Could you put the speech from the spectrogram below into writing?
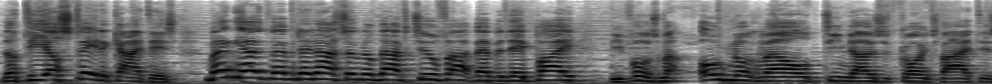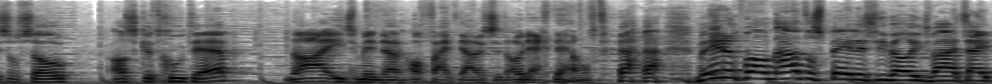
dat die als tweede kaart is. Maakt niet uit, we hebben daarnaast ook nog David Silva. We hebben Depay, die volgens mij ook nog wel 10.000 coins waard is of zo. Als ik het goed heb. Nou, iets minder. Of 5000. Oh, echt de helft. maar in ieder geval een aantal spelers die wel iets waard zijn.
